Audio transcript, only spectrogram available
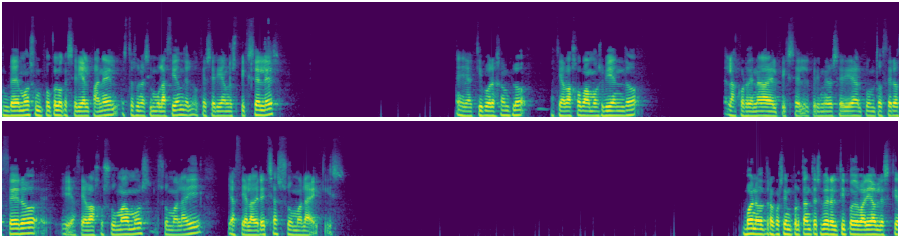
vemos un poco lo que sería el panel. Esto es una simulación de lo que serían los píxeles. Eh, aquí, por ejemplo, aquí abajo vamos viendo la coordenada del píxel. El primero sería el punto 0, 0 y hacia abajo sumamos, suma la y y hacia la derecha suma la x. Bueno, otra cosa importante es ver el tipo de variables que,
